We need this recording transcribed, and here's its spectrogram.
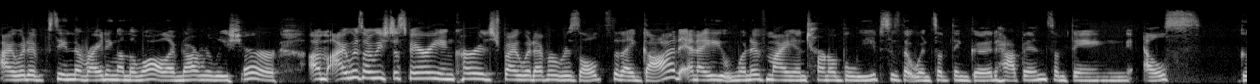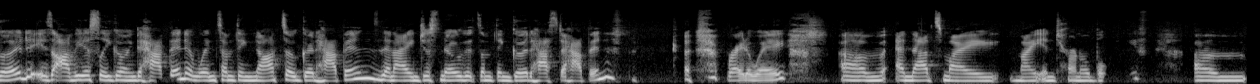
I would have seen the writing on the wall. I'm not really sure. Um, I was always just very encouraged by whatever results that I got, and I one of my internal beliefs is that when something good happens, something else good is obviously going to happen. And when something not so good happens, then I just know that something good has to happen. right away. Um, and that's my, my internal belief. Um,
